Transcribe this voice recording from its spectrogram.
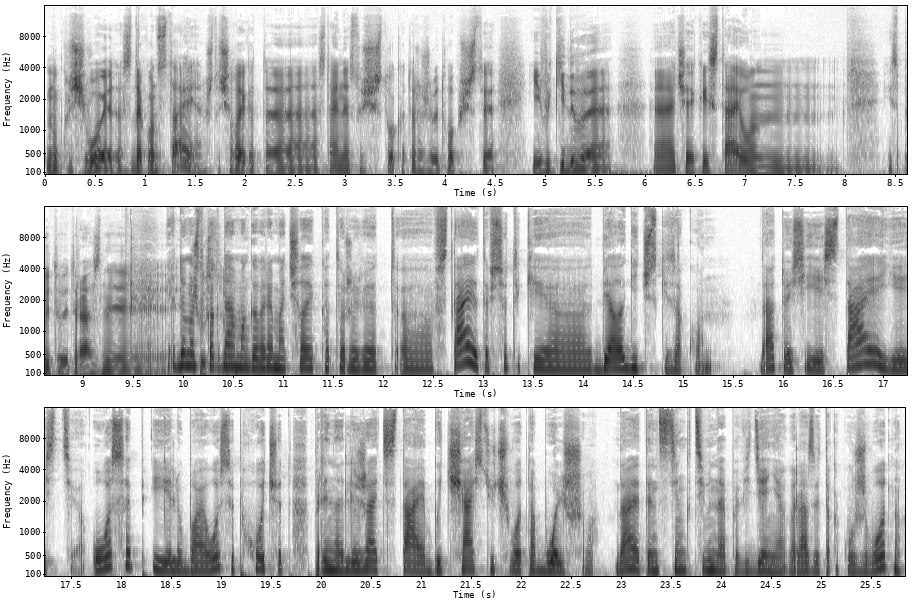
ну, ключевое, это закон стаи, что человек – это стайное существо, которое живет в обществе, и выкидывая э, человека из стаи, он испытывает разные Я думаю, чувства. что когда мы говорим о человеке, который живет э, в стае, это все таки э, биологический закон – да, то есть есть стая, есть особь, и любая особь хочет принадлежать стае, быть частью чего-то большего. Да, это инстинктивное поведение, развито как у животных,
